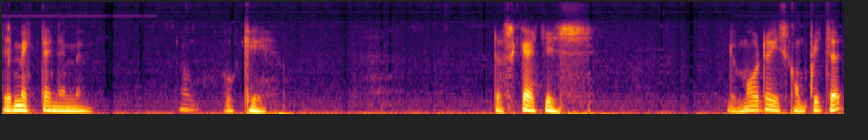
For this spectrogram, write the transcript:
say make 10 mm okay. The sketch is the model is completed.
